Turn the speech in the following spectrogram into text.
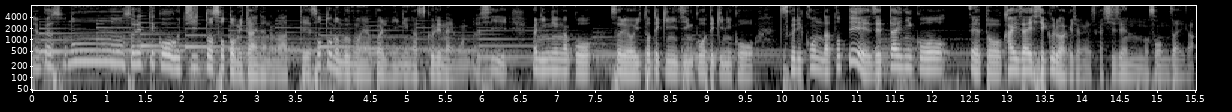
やっぱりそのそれってこう内と外みたいなのがあって外の部分はやっぱり人間が作れないものだしやっぱ人間がこうそれを意図的に人工的にこう作り込んだとて絶対にこう、えー、と介在してくるわけじゃないですか自然の存在が。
